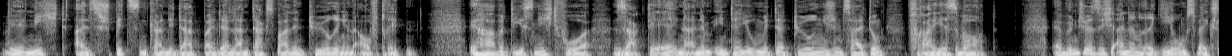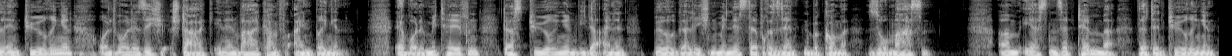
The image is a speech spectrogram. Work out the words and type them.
will nicht als Spitzenkandidat bei der Landtagswahl in Thüringen auftreten. Er habe dies nicht vor, sagte er in einem Interview mit der thüringischen Zeitung Freies Wort. Er wünsche sich einen Regierungswechsel in Thüringen und wolle sich stark in den Wahlkampf einbringen. Er wolle mithelfen, dass Thüringen wieder einen bürgerlichen Ministerpräsidenten bekomme, so Maaßen. Am 1. September wird in Thüringen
